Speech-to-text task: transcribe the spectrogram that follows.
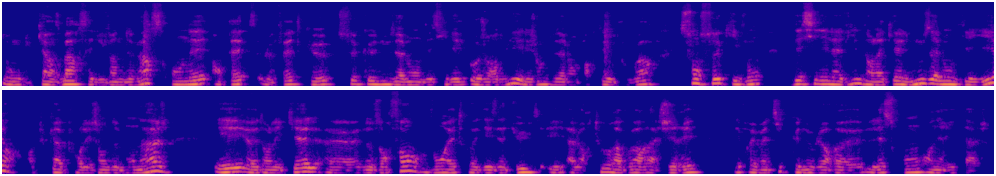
donc du 15 mars et du 22 mars, on est en tête le fait que ceux que nous allons décider aujourd'hui et les gens que nous allons porter au pouvoir sont ceux qui vont dessiner la ville dans laquelle nous allons vieillir, en tout cas pour les gens de mon âge, et euh, dans lesquels euh, nos enfants vont être des adultes et à leur tour avoir à gérer les problématiques que nous leur euh, laisserons en héritage.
